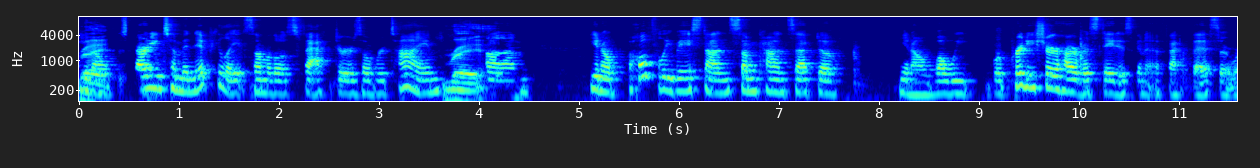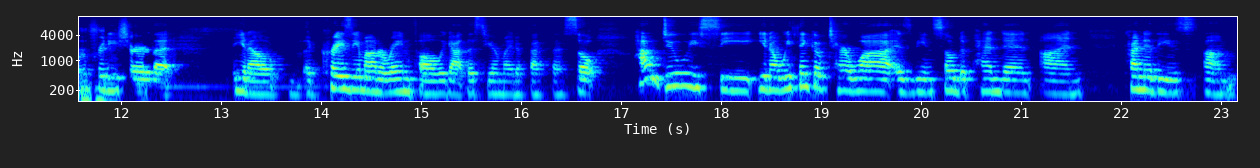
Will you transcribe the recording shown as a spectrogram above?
you right. know, starting to manipulate some of those factors over time. Right. Um, you know, hopefully based on some concept of, you know, well, we we're pretty sure harvest date is going to affect this, or we're mm-hmm. pretty sure that you know, a crazy amount of rainfall we got this year might affect this. So, how do we see, you know, we think of terroir as being so dependent on kind of these um,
